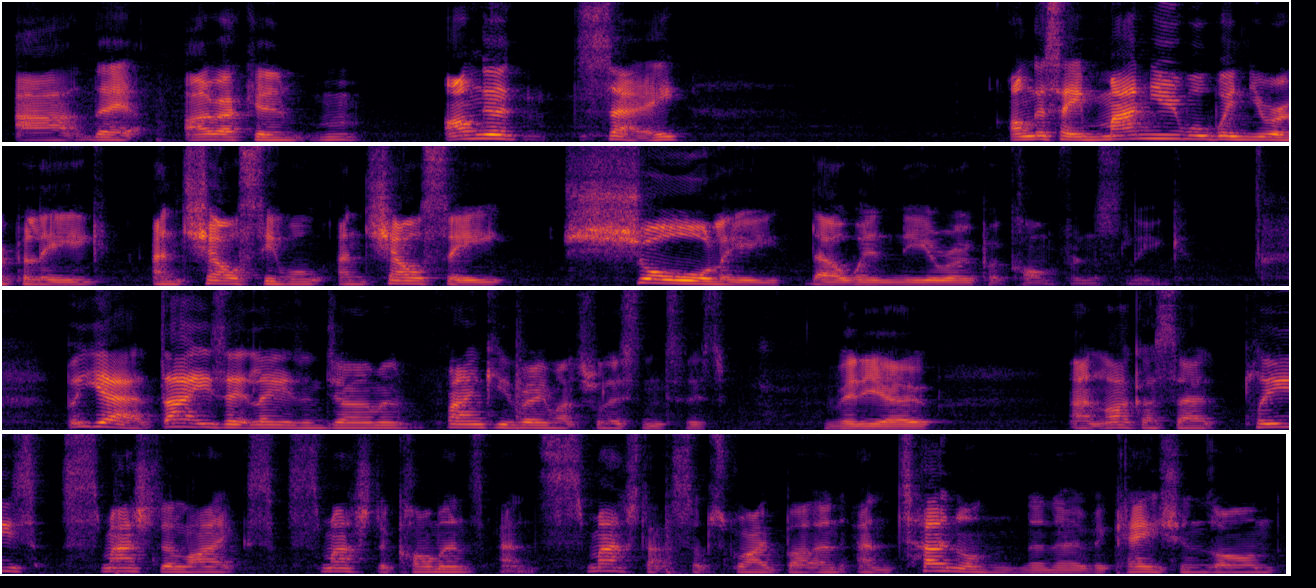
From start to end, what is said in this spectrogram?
Uh, they, I reckon, I'm going to say I'm going to say Manu will win Europa League and Chelsea will and Chelsea surely they'll win the Europa Conference League. But yeah, that is it ladies and gentlemen. Thank you very much for listening to this video. And like I said, please smash the likes, smash the comments, and smash that subscribe button and turn on the notifications on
